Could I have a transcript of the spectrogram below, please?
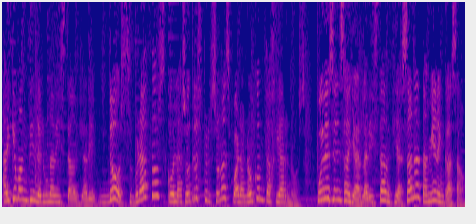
hay que mantener una distancia de dos brazos con las otras personas para no contagiarnos. Puedes ensayar la distancia sana también en casa.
